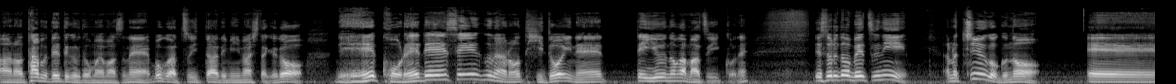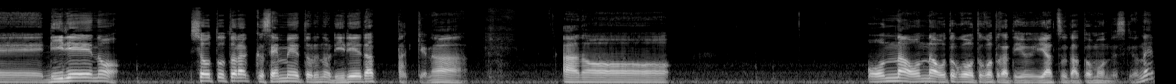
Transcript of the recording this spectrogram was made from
あの、多分出てくると思いますね。僕はツイッターで見ましたけど、えー、これでセーフなのひどいねっていうのがまず一個ね。で、それと別に、あの、中国の、えー、リレーの、ショートトラック1000メートルのリレーだったっけな。あのー、女、女、男、男とかっていうやつだと思うんですけどね。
